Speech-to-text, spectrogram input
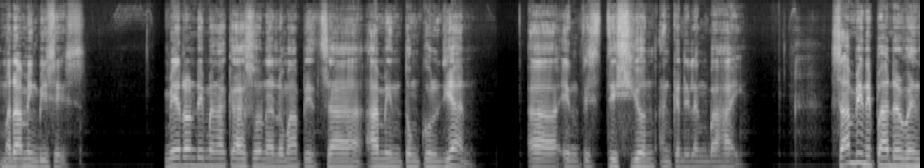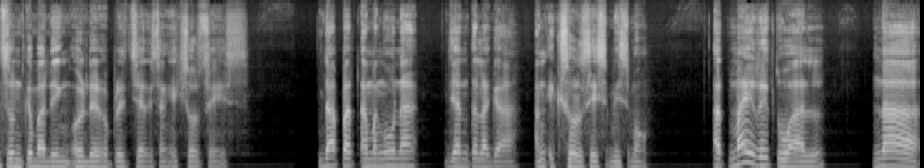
maraming bisis. Meron din mga kaso na lumapit sa amin tungkol diyan. Ah, infestation ang kanilang bahay. Sabi ni Father Winston Kabading, Order of Preacher, isang exorcist, dapat ang manguna diyan talaga ang exorcist mismo. At may ritual na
